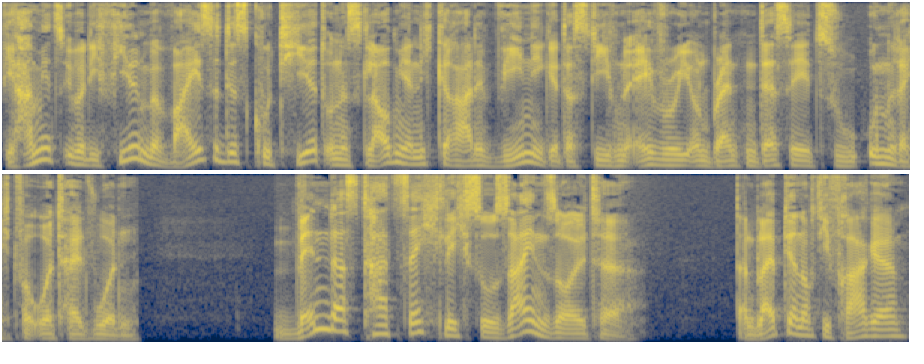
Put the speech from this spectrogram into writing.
wir haben jetzt über die vielen Beweise diskutiert und es glauben ja nicht gerade wenige, dass Stephen Avery und Brandon Dessay zu Unrecht verurteilt wurden. Wenn das tatsächlich so sein sollte, dann bleibt ja noch die Frage,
